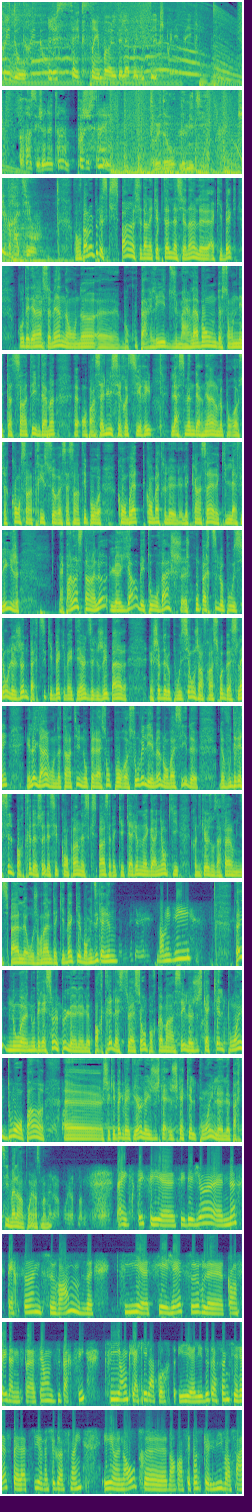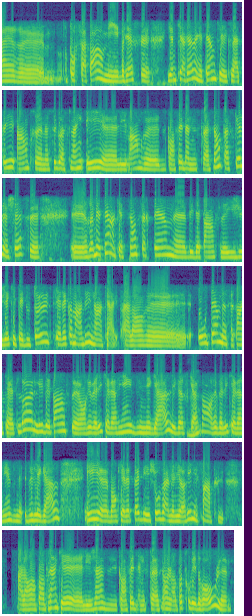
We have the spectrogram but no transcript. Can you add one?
Trudeau, le sexe symbole de la politique. Ah, c'est Jonathan, pas Justin. Trudeau, le midi. Cube Radio. On va vous parler un peu de ce qui se passe dans la capitale nationale euh, à Québec. Au cours des dernières semaines, on a euh, beaucoup parlé du maire Labombe, de son état de santé. Évidemment, euh, on pense à lui. Il s'est retiré la semaine dernière là, pour se concentrer sur sa santé, pour combattre, combattre le, le cancer qui l'afflige. Mais pendant ce temps-là, le YAB est aux vaches au parti de l'opposition, le jeune parti Québec 21 dirigé par le chef de l'opposition, Jean-François Gosselin. Et là, hier, on a tenté une opération pour sauver les meubles. On va essayer de, de vous dresser le portrait de ça et d'essayer de comprendre ce qui se passe avec Karine Gagnon, qui est chroniqueuse aux affaires municipales au Journal de Québec. Bon midi, Karine. Bon midi. Peut-être nous, euh, nous dresser un peu le, le, portrait de la situation pour commencer, jusqu'à quel point, d'où on part euh, chez Québec 21, là, jusqu'à jusqu'à quel point le, parti est mal en point en ce moment? Ben, écoutez, c'est euh, c'est déjà neuf personnes sur onze qui siégeaient sur le conseil d'administration du parti qui ont claqué la porte. Et euh, les deux personnes qui restent, ben, là-dessus, il y a M. Gosselin et un autre. Euh, donc, on ne sait pas ce que lui va faire euh, pour sa part. Mais bref, il y a une querelle interne qui a éclaté entre M. Gosselin et les membres du conseil d'administration parce que le chef euh, remettait en question certaines euh, des dépenses. Il jugeait qu'elles étaient douteuses, puis il avait commandé une enquête. Alors, euh, au terme de cette enquête-là, les dépenses ont révélé qu'il n'y avait rien d'illégal. Les vérifications mhm. ont révélé qu'il n'y avait rien d'illégal. Et bon, qu'il y avait peut-être des choses à améliorer, mais sans plus. Alors, on comprend que les gens du conseil d'administration ne l'ont pas trouvé drôle.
